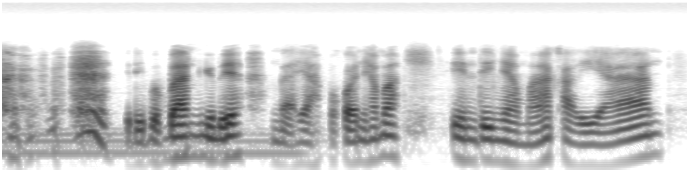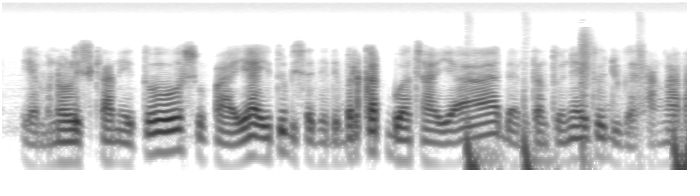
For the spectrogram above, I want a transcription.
jadi beban gitu ya. Enggak ya, pokoknya mah intinya mah kalian ya menuliskan itu supaya itu bisa jadi berkat buat saya dan tentunya itu juga sangat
